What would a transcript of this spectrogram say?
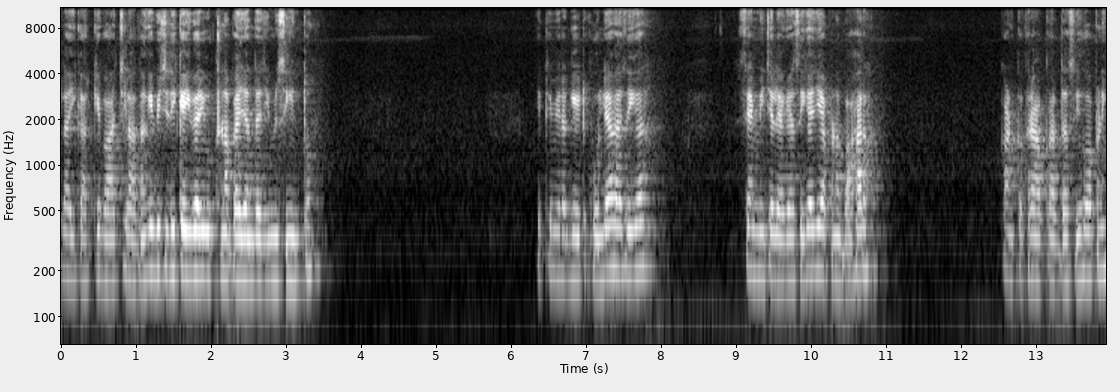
ਸਿਲਾਈ ਕਰਕੇ ਬਾਅਦ ਚ ਲਾ ਦਾਂਗੇ, ਵਿੱਚ ਦੀ ਕਈ ਵਾਰੀ ਉੱਠਣਾ ਪੈ ਜਾਂਦਾ ਜੀ ਮਸ਼ੀਨ ਤੋਂ। ਇੱਥੇ ਮੇਰਾ ਗੇਟ ਖੋਲਿਆ ਹੋਇਆ ਸੀਗਾ, ਸੈਮੀ ਚਲਿਆ ਗਿਆ ਸੀਗਾ ਜੀ ਆਪਣਾ ਬਾਹਰ। ਕਣਕ ਖਰਾਬ ਕਰਦਾ ਸੀ ਉਹ ਆਪਣੀ,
